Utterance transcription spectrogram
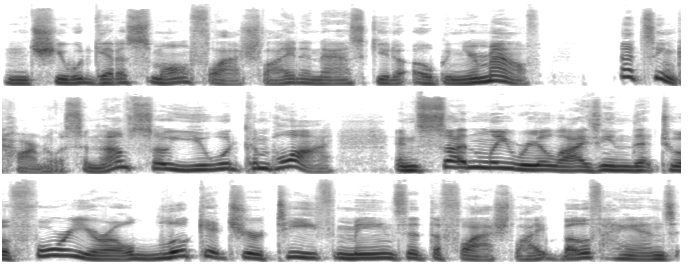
and she would get a small flashlight and ask you to open your mouth. That seemed harmless enough, so you would comply. And suddenly realizing that to a four year old, look at your teeth means that the flashlight, both hands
